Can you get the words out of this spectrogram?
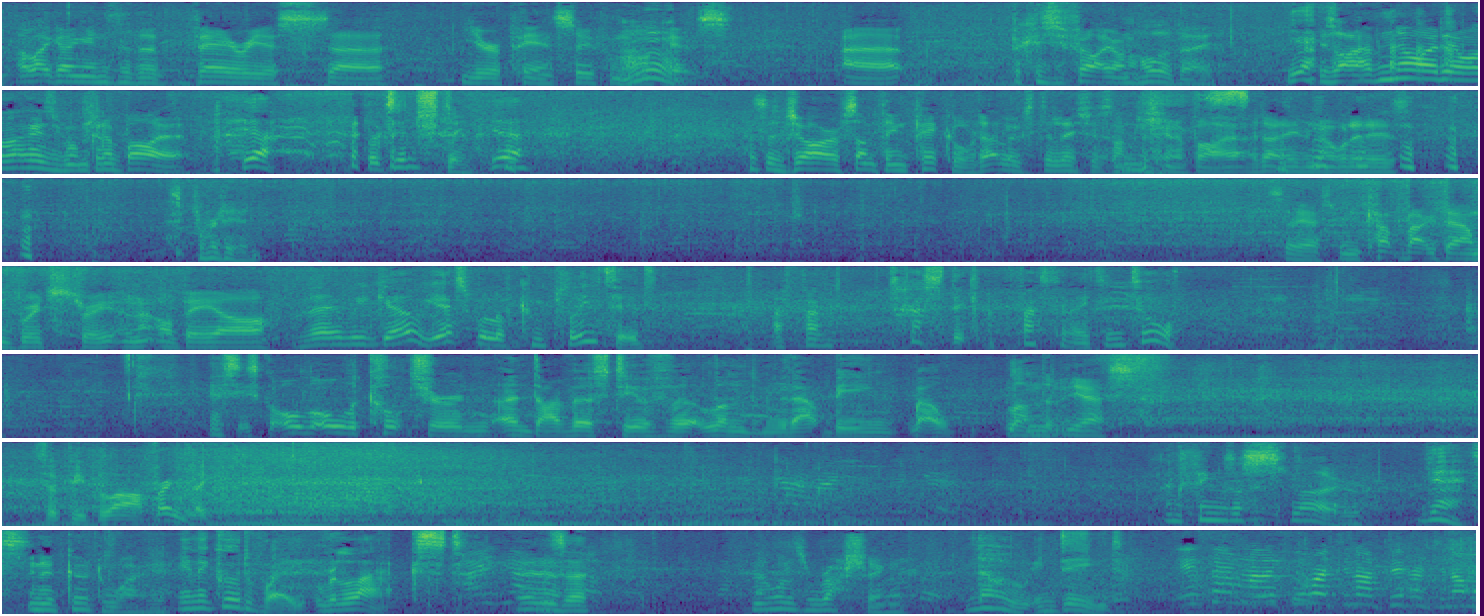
I like going into the various uh, European supermarkets uh, because you feel like you're on holiday. Yeah. It's like, I have no idea what that is, but I'm going to buy it. Yeah, looks interesting. Yeah. There's a jar of something pickled. That looks delicious. I'm just going to buy it. I don't even know what it is. It's brilliant. So yes, we can cut back down Bridge Street, and that'll be our. There we go. Yes, we'll have completed a fantastic and fascinating tour. Yes, it's got all, all the culture and, and diversity of uh, London without being, well, London. Yes. So people are friendly. And things are slow Yes. in a good way. In a good way, relaxed. There's a, No one's rushing. no, indeed.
